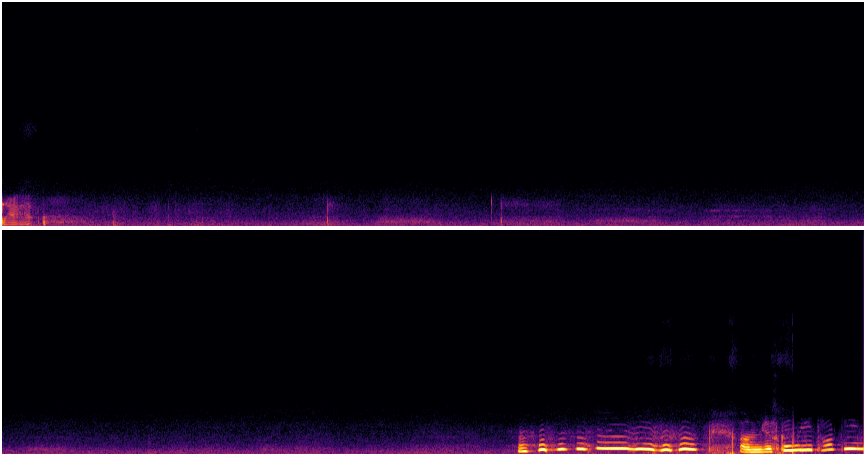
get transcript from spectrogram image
that. I'm just gonna be talking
